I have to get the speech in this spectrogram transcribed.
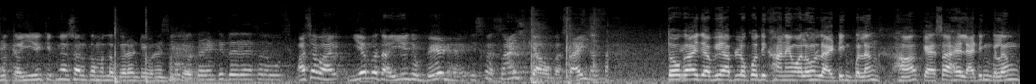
ठीक है ये कितने साल का मतलब गारंटी वारंटी क्या गारंटी दे रहे हैं सर अच्छा भाई ये बताइए जो बेड है इसका साइज़ क्या होगा? साइज़ तो गाइज़ अभी आप लोग को दिखाने वाला हूँ लाइटिंग पलंग। हाँ कैसा है लाइटिंग पलंग?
